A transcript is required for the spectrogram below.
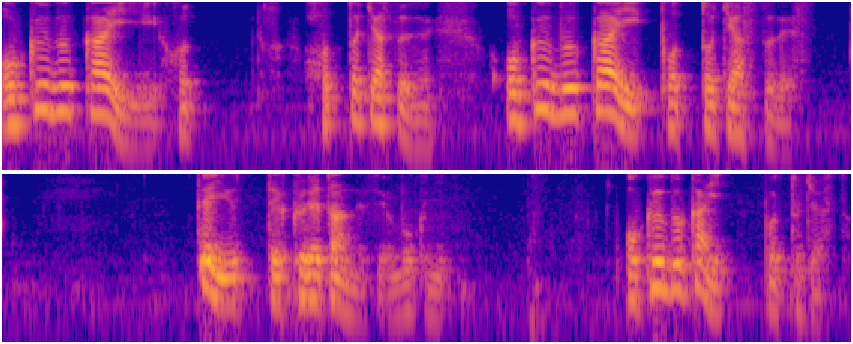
奥深いホホットキャストでね奥深いポッドキャストです。って言ってくれたんですよ僕に。奥深いポッドキャスト。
